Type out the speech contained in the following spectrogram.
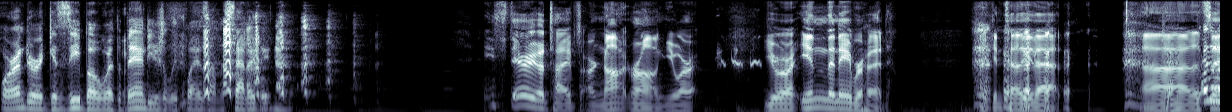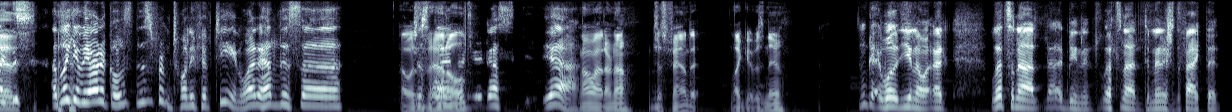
or under a gazebo where the band usually plays on a Saturday night. These stereotypes are not wrong. You are you are in the neighborhood. I can tell you that. Uh, that By the way, I'm looking at the article. This, this is from 2015. Why had this uh "Oh, is that old?" Yeah. Oh, I don't know. Just found it like it was new. Okay. Well, you know, uh, let's not. I mean, let's not diminish the fact that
